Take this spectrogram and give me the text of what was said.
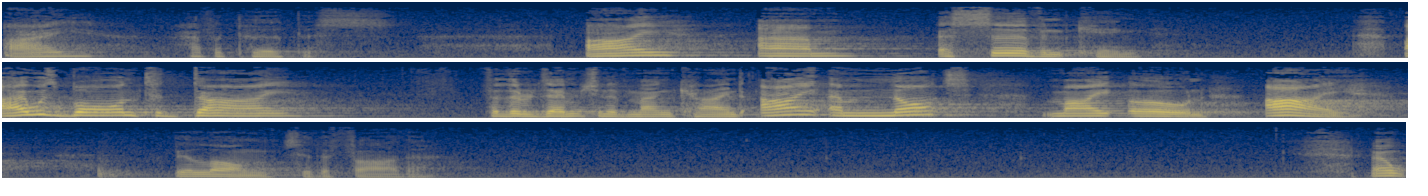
I have a purpose. I am a servant king. I was born to die for the redemption of mankind. I am not my own. I belong to the Father. Now,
